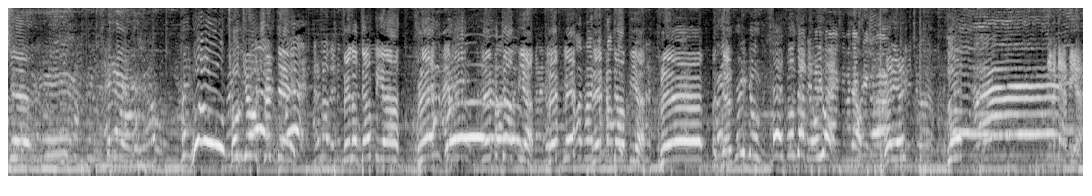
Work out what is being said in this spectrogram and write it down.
Gotcha! Woo! Tokyo drifted! Philadelphia! Flip, flip, Philadelphia! Flip, flip, Philadelphia! Flip, Philadelphia! Hey, Philadelphia, where you at? Ready, ready? Flip! Philadelphia!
